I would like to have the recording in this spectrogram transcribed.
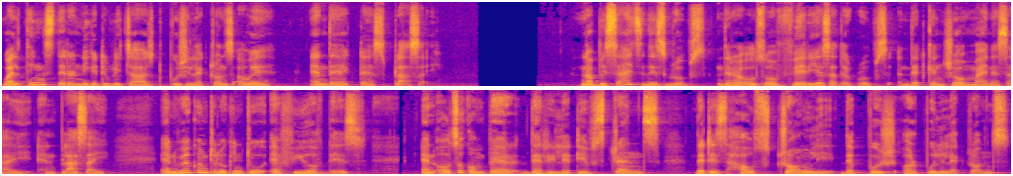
while things that are negatively charged push electrons away and they act as plus I. Now besides these groups, there are also various other groups that can show minus I and plus I and we're going to look into a few of these and also compare their relative strengths that is how strongly they push or pull electrons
